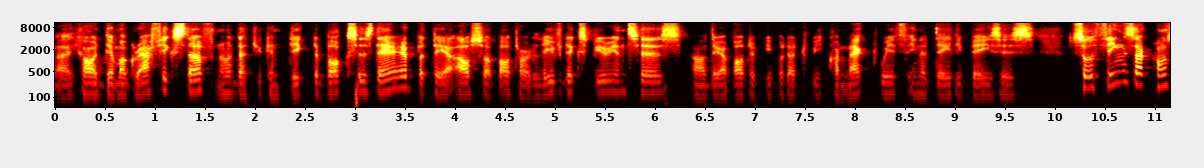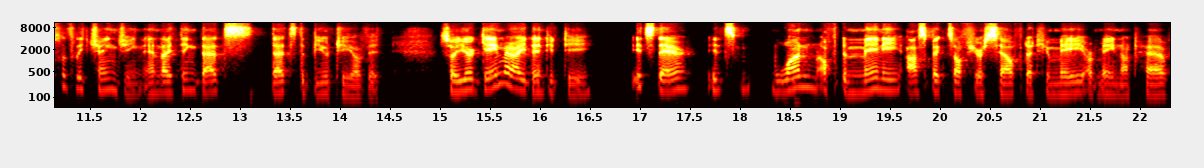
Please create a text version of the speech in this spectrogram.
like our demographic stuff, you know, that you can tick the boxes there, but they are also about our lived experiences. Uh, they're about the people that we connect with in a daily basis. So things are constantly changing, and I think that's that's the beauty of it. So your gamer identity, it's there. It's one of the many aspects of yourself that you may or may not have.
